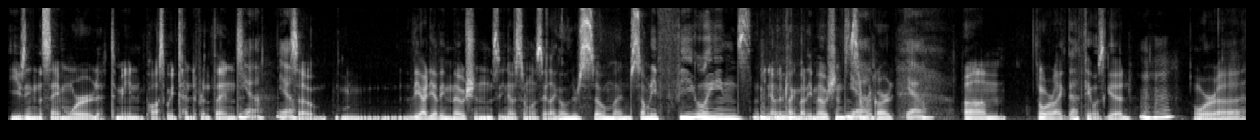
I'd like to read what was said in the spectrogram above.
using the same word to mean possibly 10 different things. Yeah. Yeah. So mm, the idea of emotions, you know, someone will say like, "Oh, there's so much, so many feelings." You know, they're talking about emotions in some Mm-hmm. Yeah. regard yeah. or like that feels good mm-hmm. or uh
